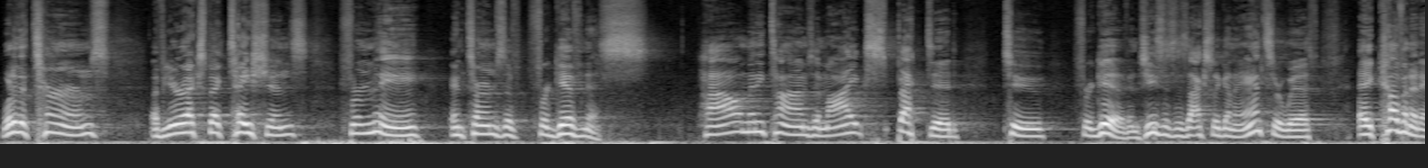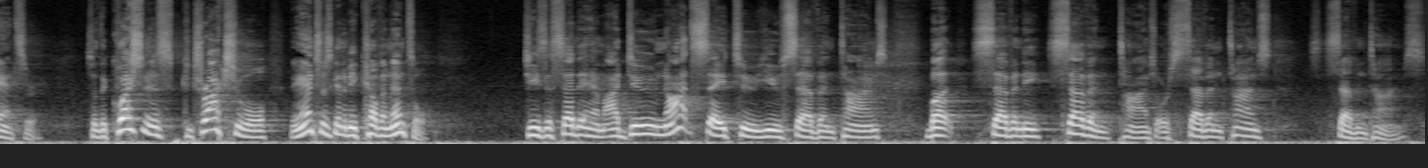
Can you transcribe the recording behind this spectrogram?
What are the terms of your expectations for me in terms of forgiveness? How many times am I expected to forgive? And Jesus is actually going to answer with a covenant answer. So the question is contractual, the answer is going to be covenantal. Jesus said to him, I do not say to you seven times, but 77 times, or seven times seven times.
